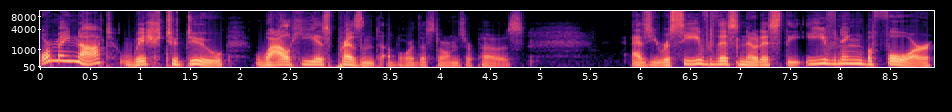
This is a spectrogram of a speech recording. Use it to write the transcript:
or may not wish to do while he is present aboard the Storm's Repose. As you received this notice the evening before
